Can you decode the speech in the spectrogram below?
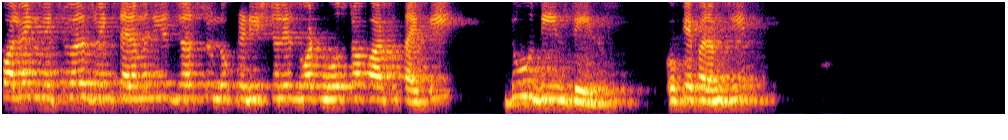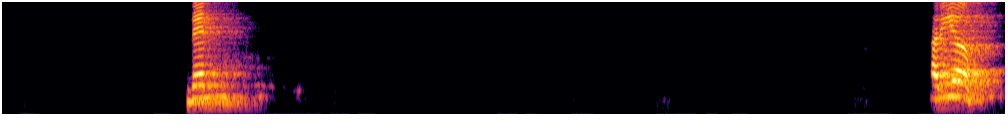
Following rituals, doing ceremonies just to look traditional is what most of our society do these days. Okay, Paramjeet. Then Hurry up.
